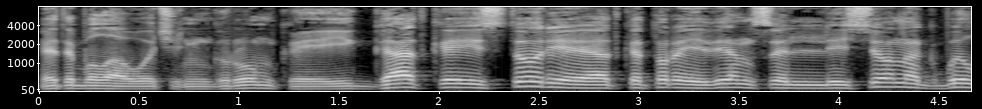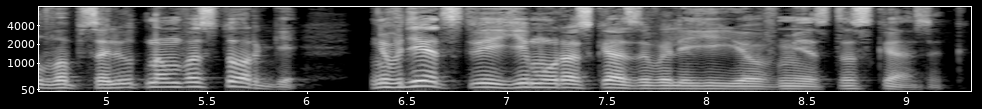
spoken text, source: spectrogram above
Это была очень громкая и гадкая история, от которой Венцель Лисенок был в абсолютном восторге. В детстве ему рассказывали ее вместо сказок.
